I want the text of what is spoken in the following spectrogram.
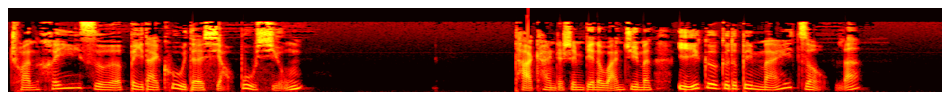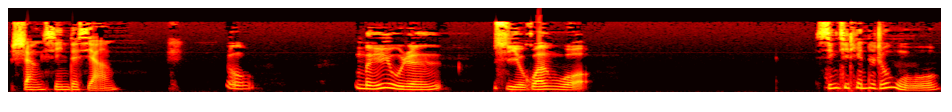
穿黑色背带裤的小布熊。他看着身边的玩具们一个个的被买走了，伤心的想：“哦，没有人喜欢我。”星期天的中午。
